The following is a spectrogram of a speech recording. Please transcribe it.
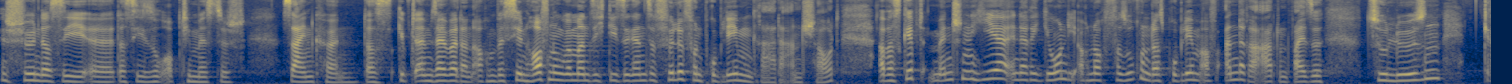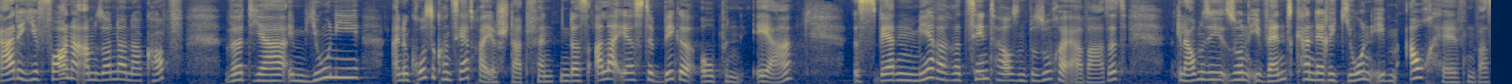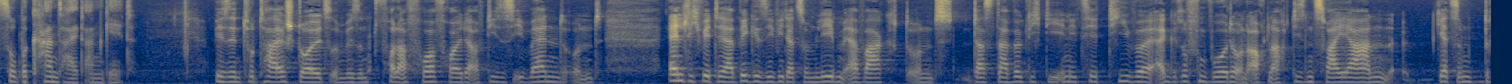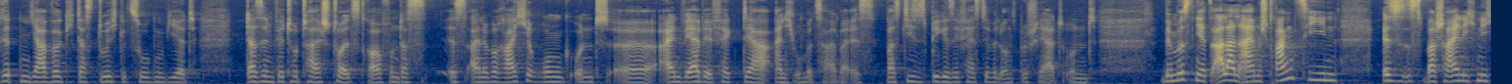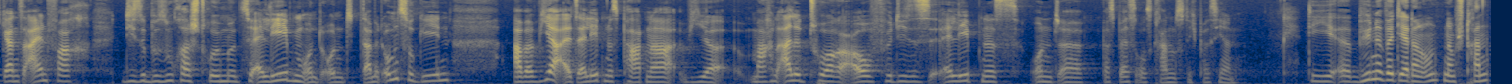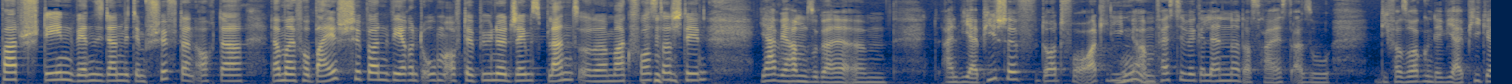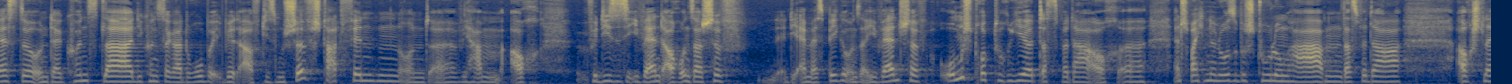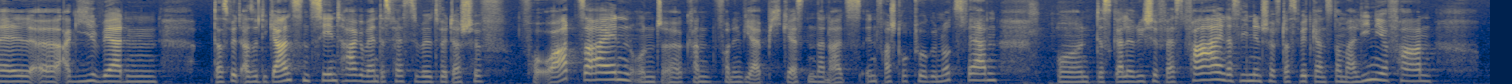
Ist schön, dass Sie, äh, dass Sie so optimistisch sein können. Das gibt einem selber dann auch ein bisschen Hoffnung, wenn man sich diese ganze Fülle von Problemen gerade anschaut. Aber es gibt Menschen hier in der Region, die auch noch versuchen, das Problem auf andere Art und Weise zu lösen. Gerade hier vorne am Sonderner Kopf wird ja im Juni eine große Konzertreihe stattfinden, das allererste Bigge Open Air. Es werden mehrere 10.000 Besucher erwartet. Glauben Sie, so ein Event kann der Region eben auch helfen, was so Bekanntheit angeht? Wir sind total stolz und wir sind voller Vorfreude auf dieses Event und endlich wird der Biggesee wieder zum Leben erwacht und dass da wirklich die Initiative ergriffen wurde und auch nach diesen zwei Jahren jetzt im dritten Jahr wirklich das durchgezogen wird. Da sind wir total stolz drauf und das ist eine Bereicherung und äh, ein Werbeeffekt, der eigentlich unbezahlbar ist, was dieses BGC Festival uns beschert. Und wir müssen jetzt alle an einem Strang ziehen. Es ist wahrscheinlich nicht ganz einfach, diese Besucherströme zu erleben und, und damit umzugehen. Aber wir als Erlebnispartner, wir machen alle Tore auf für dieses Erlebnis und äh, was Besseres kann uns nicht passieren. Die äh, Bühne wird ja dann unten am Strandbad stehen. Werden Sie dann mit dem Schiff dann auch da, da mal vorbeischippern, während oben auf der Bühne James Blunt oder Mark Forster stehen? ja, wir haben sogar ähm, ein VIP-Schiff dort vor Ort liegen uh. am Festivalgelände. Das heißt also, die Versorgung der VIP-Gäste und der Künstler, die Künstlergarderobe wird auf diesem Schiff stattfinden. Und äh, wir haben auch für dieses Event auch unser Schiff die MSB, unser Eventschiff, umstrukturiert, dass wir da auch äh, entsprechende lose Bestuhlung haben, dass wir da auch schnell äh, agil werden. Das wird also die ganzen zehn Tage während des Festivals wird das Schiff vor Ort sein und äh, kann von den VIP-Gästen dann als Infrastruktur genutzt werden. Und das Galerieschiff Westfalen, das Linienschiff, das wird ganz normal Linie fahren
